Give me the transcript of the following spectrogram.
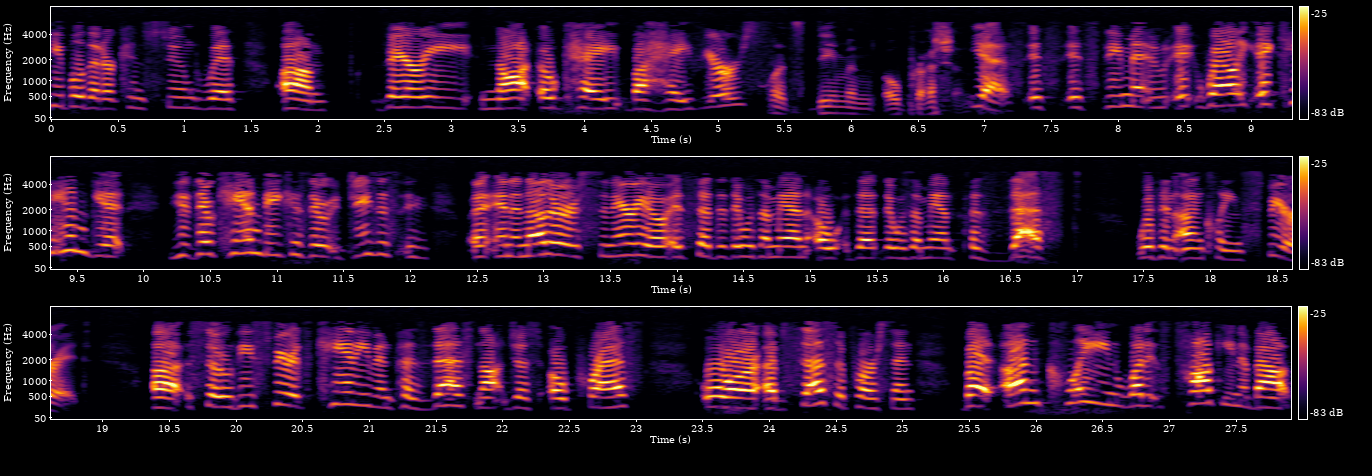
people that are consumed with um, very not okay behaviors. Well, it's demon oppression. Yes, it's it's demon. It, well, it, it can get there can be because there Jesus in another scenario it said that there was a man oh, that there was a man possessed with an unclean spirit. Uh, so these spirits can't even possess, not just oppress or obsess a person, but unclean. What it's talking about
